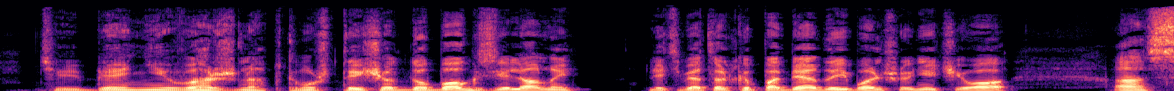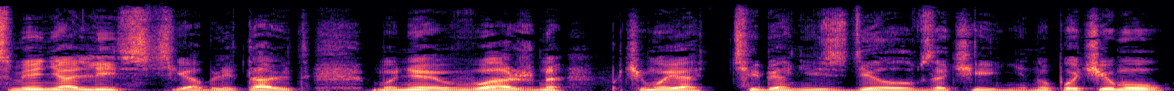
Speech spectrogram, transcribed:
— Тебе не важно, потому что ты еще дубок зеленый. Для тебя только победа и больше ничего. А с меня листья облетают. Мне важно, почему я тебя не сделал в зачине. Ну почему?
